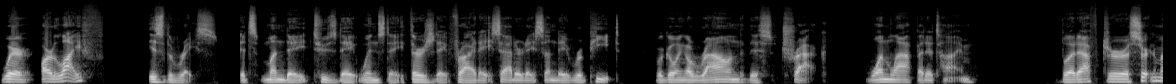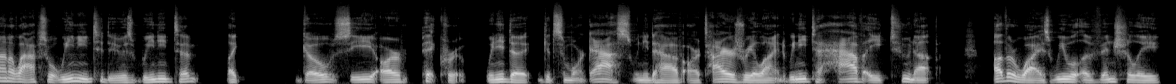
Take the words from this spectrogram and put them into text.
where our life is the race. It's Monday, Tuesday, Wednesday, Thursday, Friday, Saturday, Sunday, repeat. We're going around this track one lap at a time. But after a certain amount of laps, what we need to do is we need to like go see our pit crew. We need to get some more gas. We need to have our tires realigned. We need to have a tune up. Otherwise, we will eventually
